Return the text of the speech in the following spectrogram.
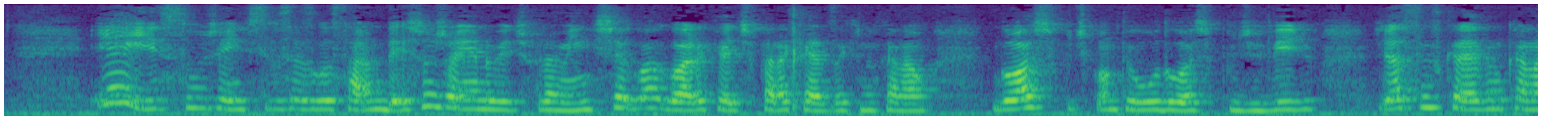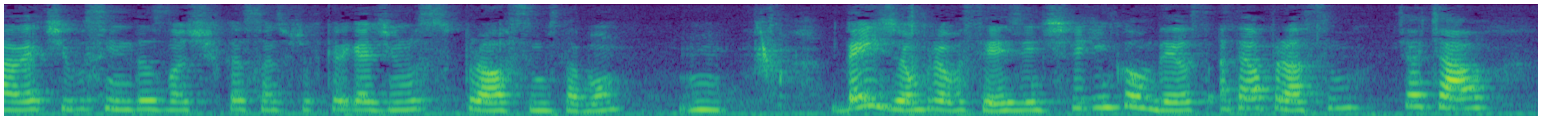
E é isso, gente, se vocês gostaram, deixa um joinha no vídeo pra mim, chegou agora que é de paraquedas aqui no canal, gosta tipo de conteúdo, gosta tipo de vídeo, já se inscreve no canal e ativa o sininho das notificações pra ficar ligadinho nos próximos, tá bom? Hum. Beijão pra vocês, gente, fiquem com Deus, até o próximo, tchau, tchau!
